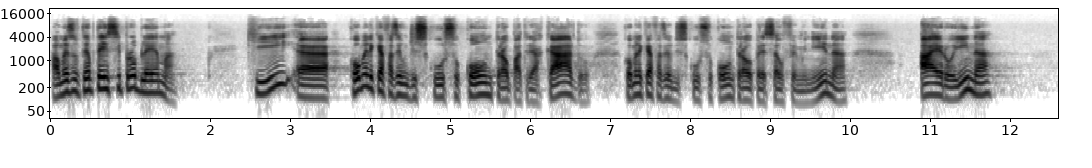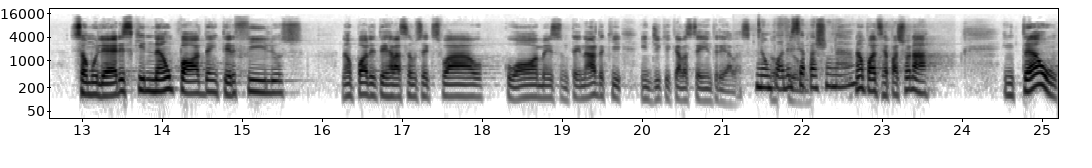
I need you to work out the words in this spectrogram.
ao mesmo tempo tem esse problema, que eh, como ele quer fazer um discurso contra o patriarcado, como ele quer fazer um discurso contra a opressão feminina, a heroína são mulheres que não podem ter filhos, não podem ter relação sexual com homens, não tem nada que indique que elas têm entre elas. Não podem filme. se apaixonar. Não podem se apaixonar. Então,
